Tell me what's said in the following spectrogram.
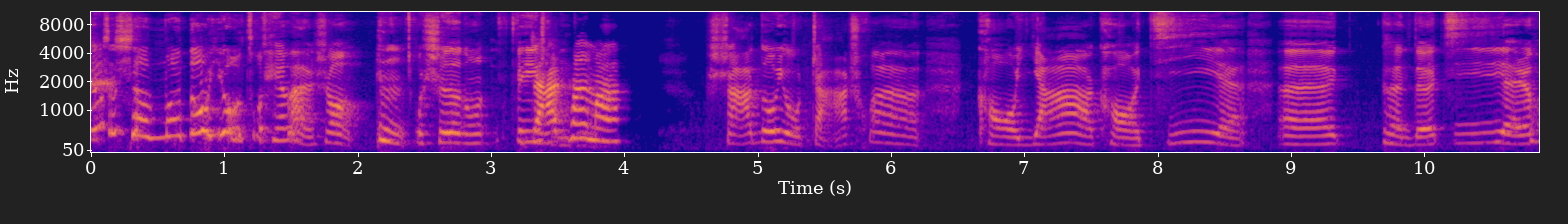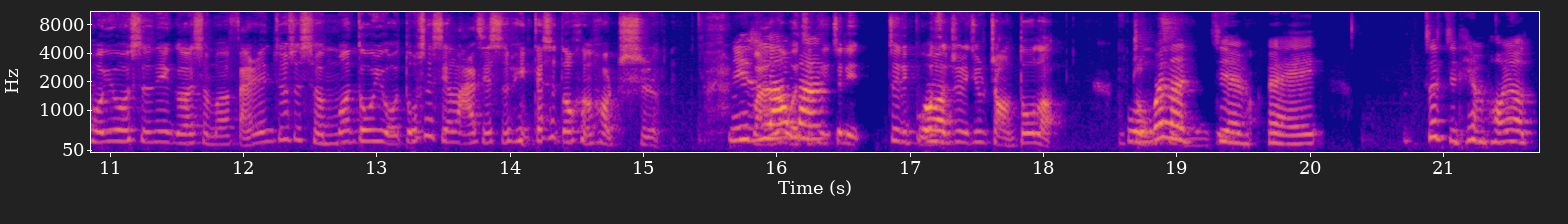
就是什么都有。昨天晚上我吃的东西，炸串吗？啥都有，炸串、烤鸭、烤鸡，呃，肯德基，然后又是那个什么，反正就是什么都有，都是些垃圾食品，但是都很好吃。你知道吗？这里这里脖子这里就长痘了。我为了减肥，这几天朋友。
